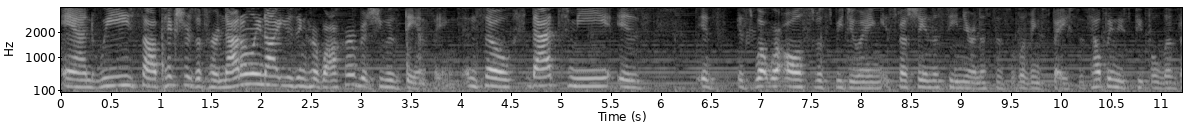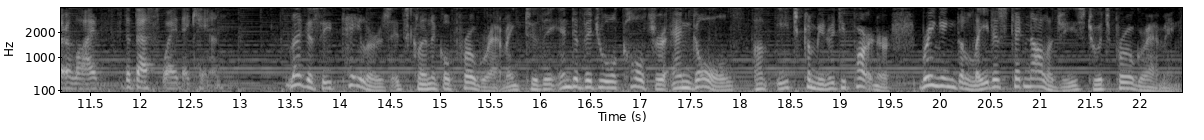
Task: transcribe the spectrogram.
And we saw pictures of her not only not using her walker, but she was dancing. And so that to me is is, is what we're all supposed to be doing, especially in the senior and assisted living space, is helping these people live their lives the best way they can. Legacy tailors its clinical programming to the individual culture and goals of each community partner, bringing the latest technologies to its programming.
